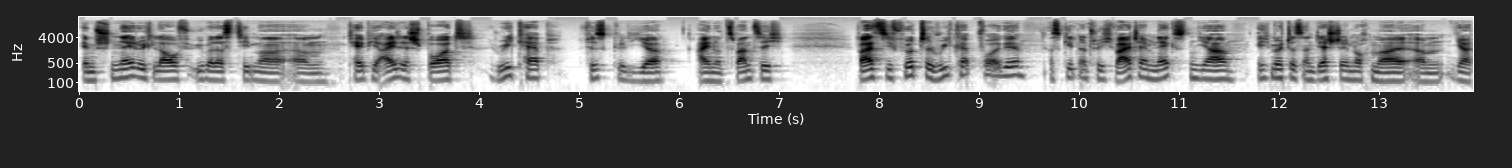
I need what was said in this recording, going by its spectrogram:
im Schnelldurchlauf über das Thema ähm, KPI des Sport Recap Fiscal Year 21. War jetzt die vierte Recap-Folge. Es geht natürlich weiter im nächsten Jahr. Ich möchte es an der Stelle nochmal ähm, ja,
